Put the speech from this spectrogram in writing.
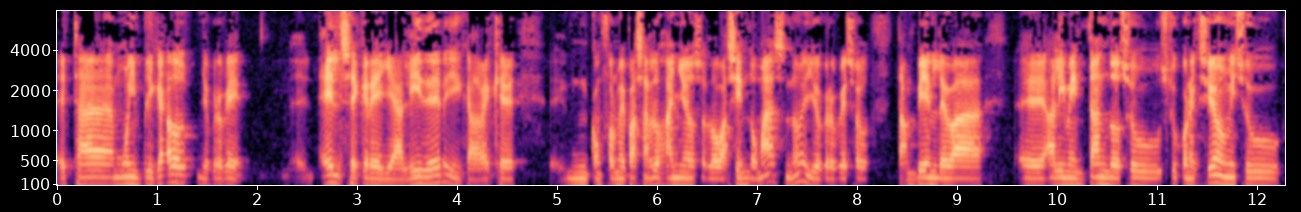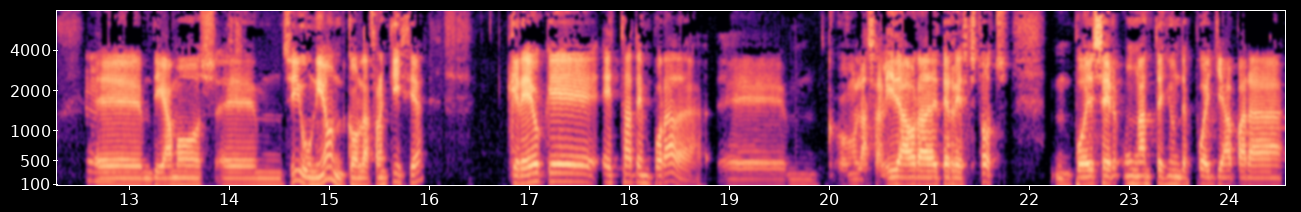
está muy implicado. Yo creo que él se cree ya líder y cada vez que, conforme pasan los años, lo va siendo más, ¿no? Y yo creo que eso también le va eh, alimentando su, su conexión y su, eh, digamos, eh, sí, unión con la franquicia. Creo que esta temporada, eh, con la salida ahora de Terry Stotts, puede ser un antes y un después ya para,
